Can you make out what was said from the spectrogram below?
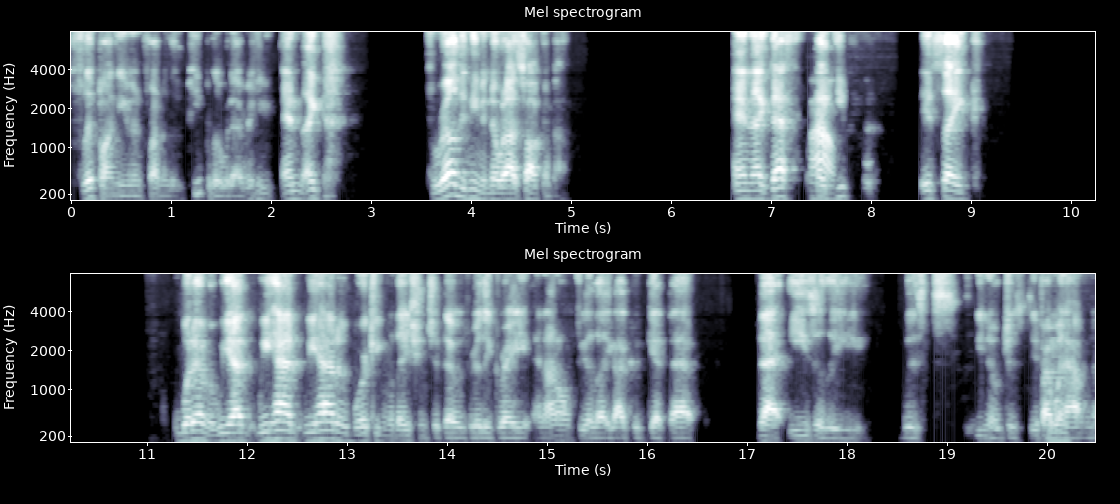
flip on you in front of the people or whatever." He, and like Pharrell didn't even know what I was talking about. And like that's Wow. like he, it's like whatever we had we had we had a working relationship that was really great and i don't feel like i could get that that easily with you know just if i went mm. out and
